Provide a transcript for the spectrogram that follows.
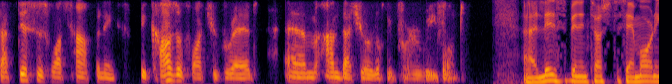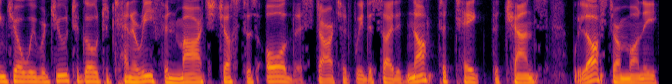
that this is what's happening because of what you've read um, and that you're looking for a refund. Uh, Liz has been in touch to say, Morning, Joe. We were due to go to Tenerife in March. Just as all this started, we decided not to take the chance. We lost our money,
